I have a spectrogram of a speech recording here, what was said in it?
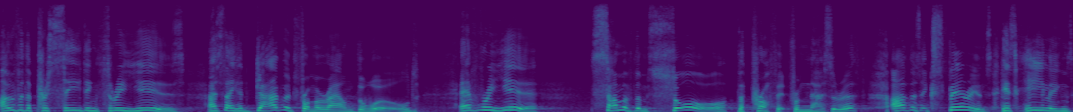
Over the preceding three years, as they had gathered from around the world, every year some of them saw the prophet from Nazareth. Others experience his healings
